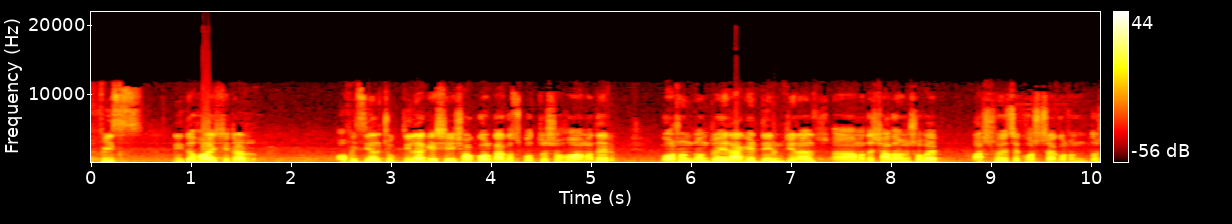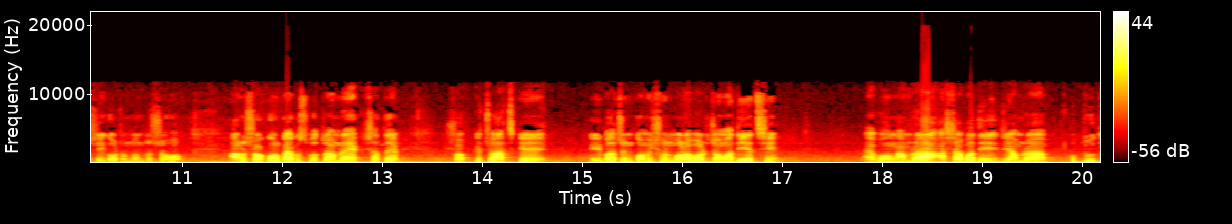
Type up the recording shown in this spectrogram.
অফিস নিতে হয়, সেটার অফিসিয়াল চুক্তি লাগে। সেই সকল কাগজপত্র সহ আমাদের গঠনতন্ত্র, এর আগের দিন জেনারেল আমাদের সাধারণ সভায় পাশ হয়েছে খসড়া গঠনতন্ত্র। সেই গঠনতন্ত্র সহ আরও সকল কাগজপত্র আমরা একসাথে সব কিছু আজকে নির্বাচন কমিশন বরাবর জমা দিয়েছি এবং আমরা আশাবাদী যে আমরা খুব দ্রুত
